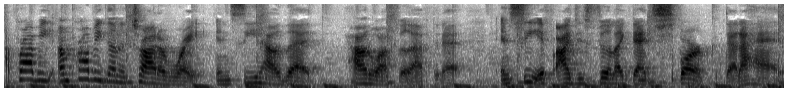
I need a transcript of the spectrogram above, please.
I probably I'm probably gonna try to write and see how that how do I feel after that and see if I just feel like that spark that I had.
